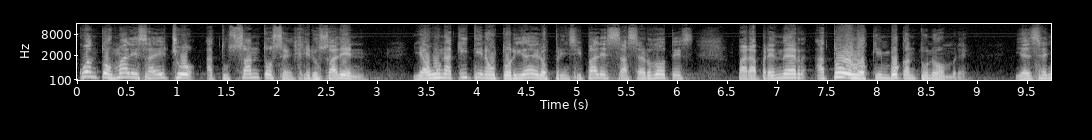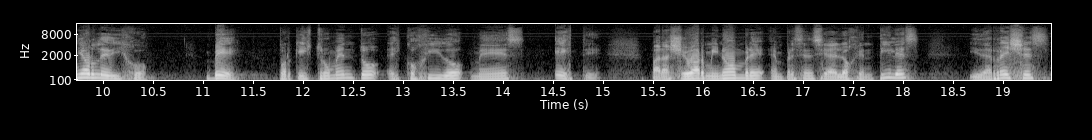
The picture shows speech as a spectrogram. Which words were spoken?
¿Cuántos males ha hecho a tus santos en Jerusalén? Y aún aquí tiene autoridad de los principales sacerdotes para prender a todos los que invocan tu nombre. Y el Señor le dijo, ve, porque instrumento escogido me es este, para llevar mi nombre en presencia de los gentiles y de reyes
